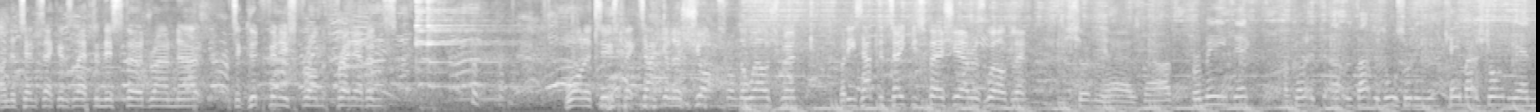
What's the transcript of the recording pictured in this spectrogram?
Under 10 seconds left in this third round now. It's a good finish from Fred Evans. One or two spectacular shots from the Welshman but he's had to take his fair share as well, Glenn. He certainly has. Now, for me, Nick, I've got it, that, was, that was also he came out strong in the end.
